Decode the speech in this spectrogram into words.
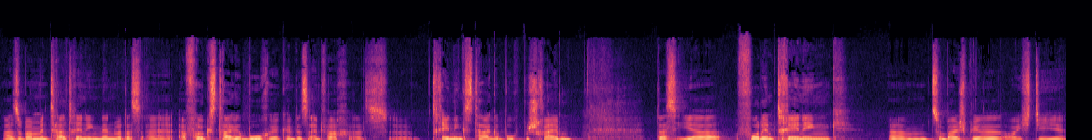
Also beim Mentaltraining nennen wir das äh, Erfolgstagebuch. Ihr könnt es einfach als äh, Trainingstagebuch beschreiben, dass ihr vor dem Training ähm, zum Beispiel euch die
